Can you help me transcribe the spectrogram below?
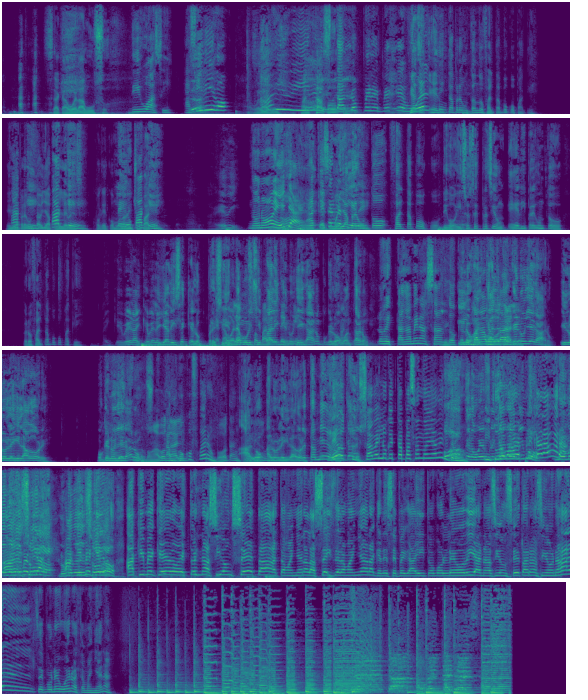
se acabó el abuso. Digo así. Así dijo. Ay, están los PNP revueltos. Eddie está preguntando, falta poco para qué. Él ha preguntado ya par de veces. Porque como Leo, ¿para qué? Eddie. No, no, ella. ¿A qué se como ella preguntó, falta poco, digo, hizo esa expresión, Eddie preguntó, pero falta poco para qué. que ver, hay que ver. Ella dice que los presidentes municipales que no llegaron porque lo aguantaron. Los están amenazando que los, van a votar. ¿Por qué no llegaron? Y los legisladores. ¿Por qué no llegaron? Tampoco fueron. a, los legisladores también. Leo, ¿tú sabes lo que está pasando allá adentro? Oh, te lo voy a explicar ¿Y tú lo vas a explicar ahora? No me dejes pues sola. No me aquí me sola. quedo, aquí me quedo. Esto es Nación Z. Hasta mañana a las 6 de la mañana. Quédese pegadito con Leo Díaz. Nación Z Nacional. Se pone bueno. Hasta mañana.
